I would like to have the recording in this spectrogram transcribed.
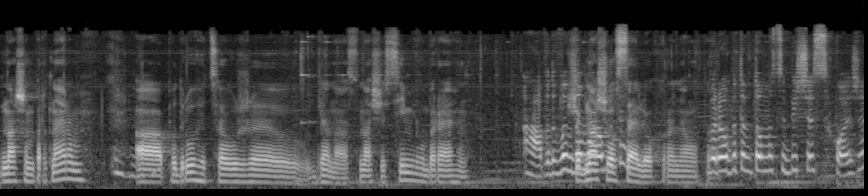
нашим партнерам, а по-друге, це вже для нас, наші сім'ї обереги, А, ви, ви щоб вдома нашу робите? оселю охороняли. Ви робите вдома собі щось схоже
